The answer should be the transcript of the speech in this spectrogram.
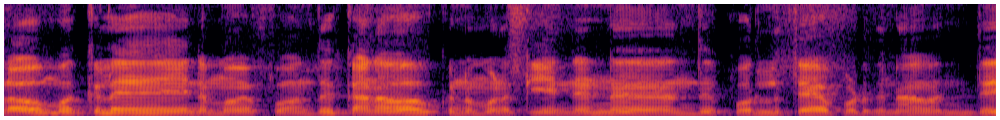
ஹலோ மக்களே நம்ம இப்போ வந்து கனவாவுக்கு நம்மளுக்கு என்னென்ன வந்து பொருள் தேவைப்படுதுன்னா வந்து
